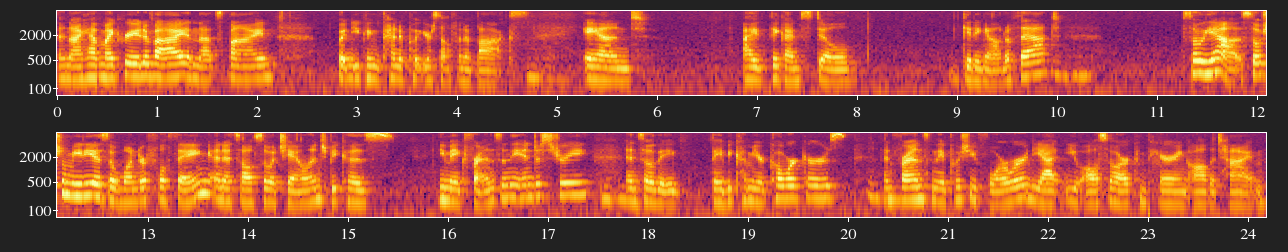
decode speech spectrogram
And I have my creative eye, and that's fine but you can kind of put yourself in a box. Mm-hmm. And I think I'm still getting out of that. Mm-hmm. So, yeah, social media is a wonderful thing, and it's also a challenge because you make friends in the industry, mm-hmm. and so they, they become your coworkers and mm-hmm. friends, and they push you forward, yet you also are comparing all the time.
